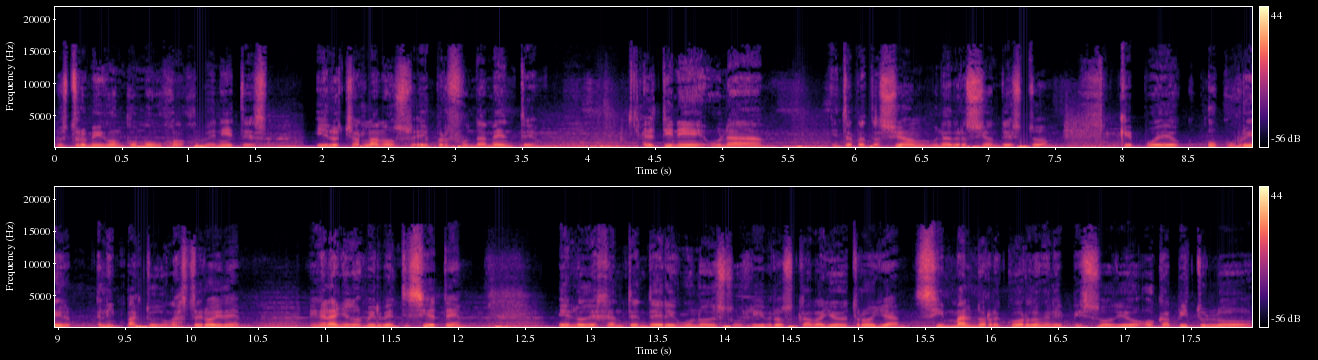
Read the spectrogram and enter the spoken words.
nuestro amigo en común Juanjo Benítez, y lo charlamos eh, profundamente. Él tiene una interpretación, una versión de esto, que puede ocurrir el impacto de un asteroide en el año 2027. Él lo deja entender en uno de sus libros, Caballo de Troya, si mal no recuerdo en el episodio o capítulo,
